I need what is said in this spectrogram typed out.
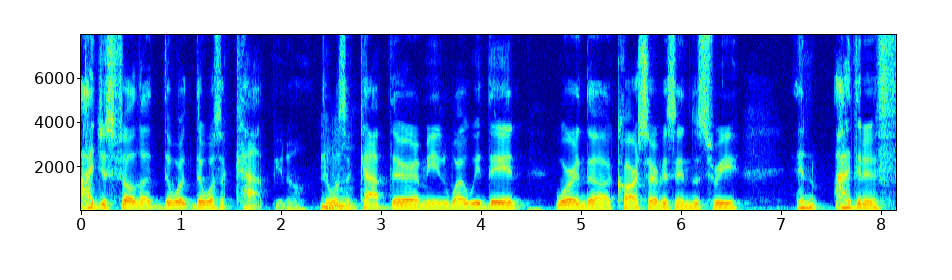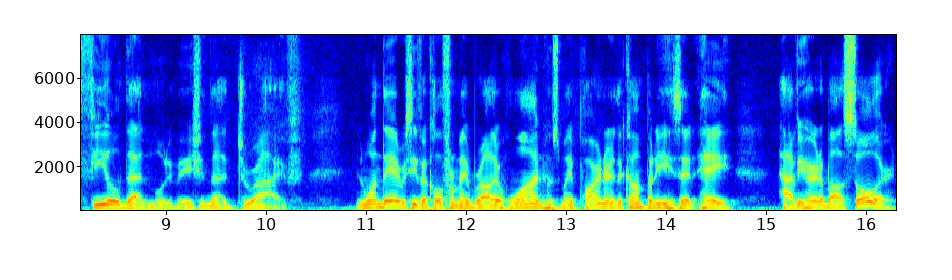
I just felt that there was there was a cap. You know, there was a cap there. I mean, what we did, we're in the car service industry, and I didn't feel that motivation, that drive. And one day I received a call from my brother Juan, who's my partner in the company. He said, "Hey, have you heard about solar?"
